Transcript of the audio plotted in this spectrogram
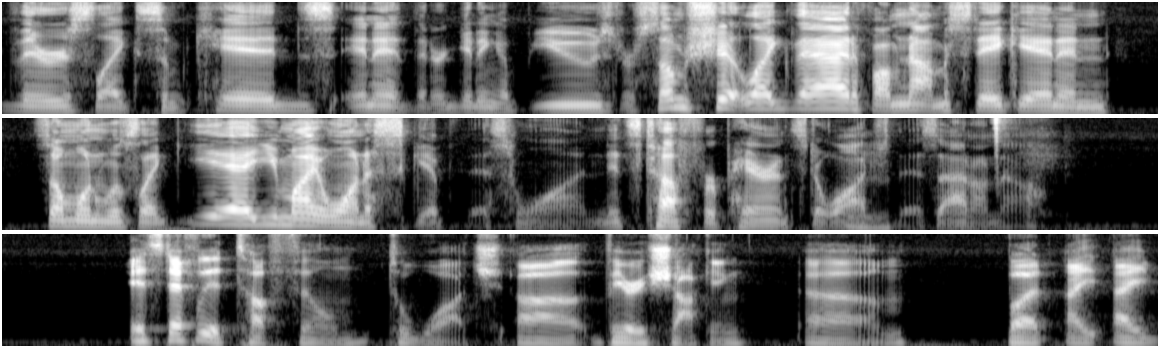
there's like some kids in it that are getting abused or some shit like that. If I'm not mistaken, and someone was like, "Yeah, you might want to skip this one. It's tough for parents to watch Hmm. this." I don't know. it's definitely a tough film to watch. Uh, very shocking. Um, but I, I,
